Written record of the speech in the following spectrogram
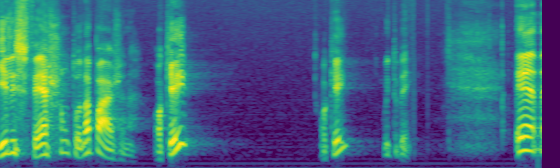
e eles fecham toda a página, ok? Ok? Muito bem. É,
